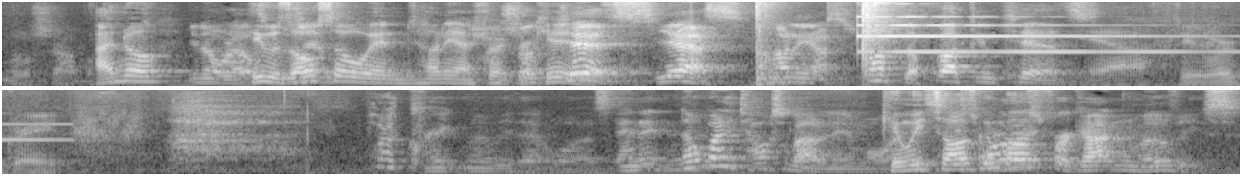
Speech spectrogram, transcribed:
Little Shop. of I know. You know what else? He was in? also in Honey I Shrunk the Shrunk Kids. kids. Yes, honey, I shrunk the fucking kids. Yeah, dude, we're great. What a great movie that was, and it, nobody talks about it anymore. Can we It's- talk it's one about- of those forgotten movies?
